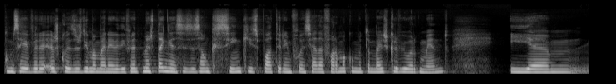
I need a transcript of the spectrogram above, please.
comecei a ver as coisas de uma maneira diferente, mas tenho a sensação que sim, que isso pode ter influenciado a forma como eu também escrevi o argumento. E, um,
